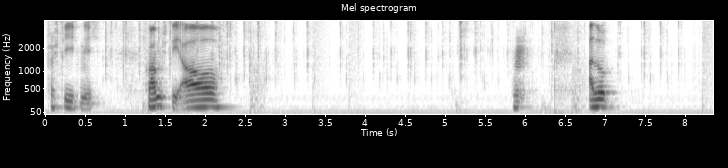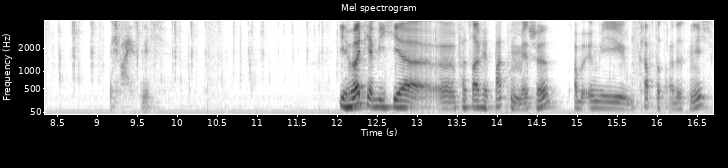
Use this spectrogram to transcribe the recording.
Verstehe ich nicht. Komm, steh auf. Hm. Also, nicht. Ihr hört ja, wie ich hier äh, verzweifelt Button mische, aber irgendwie klappt das alles nicht.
